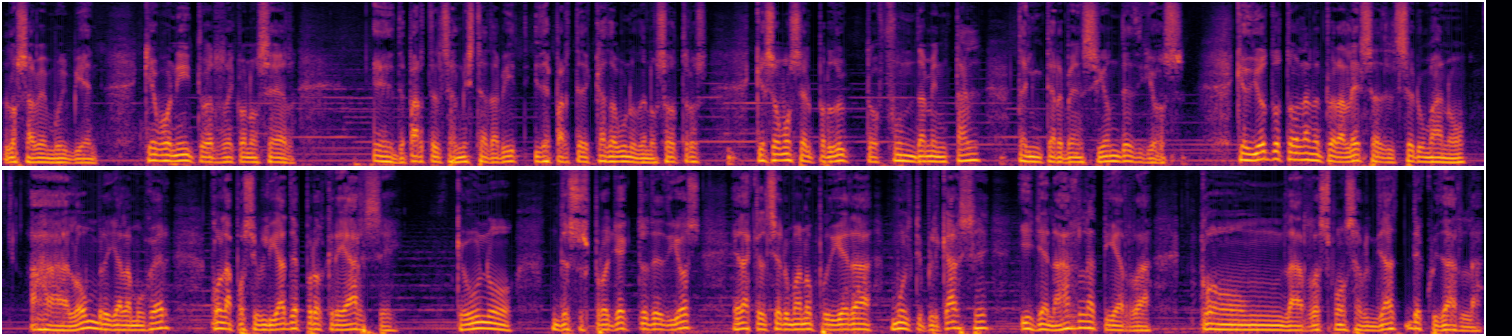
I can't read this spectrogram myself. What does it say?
lo sabe muy bien. Qué bonito es reconocer eh, de parte del salmista David y de parte de cada uno de nosotros que somos el producto fundamental de la intervención de Dios. Que Dios dotó la naturaleza del ser humano al hombre y a la mujer con la posibilidad de procrearse, que uno de sus proyectos de Dios era que el ser humano pudiera multiplicarse y llenar la tierra con la responsabilidad de cuidarla,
